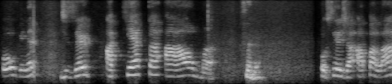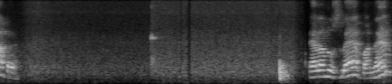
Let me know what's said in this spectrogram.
ouve, né, dizer aquieta a alma. Ou seja, a palavra ela nos leva, né,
